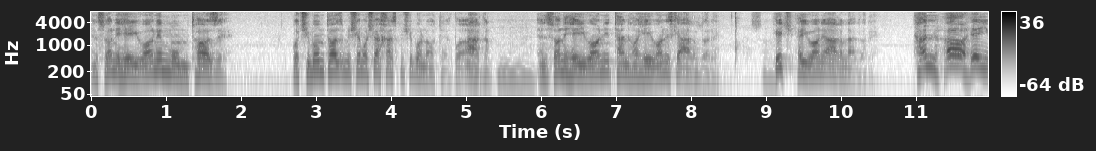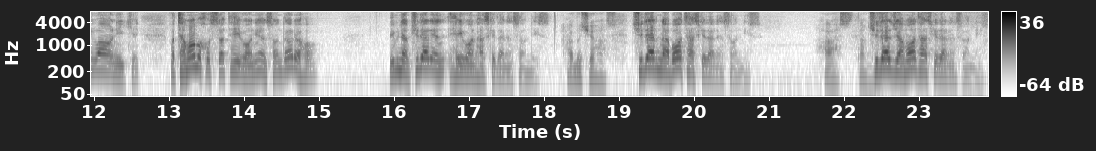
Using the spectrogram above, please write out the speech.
انسان حیوان ممتازه. با چی ممتاز میشه؟ مشخص میشه با ناطق با عقل. انسان حیوانی تنها حیوانی است که عقل داره. احسن. هیچ حیوان عقل نداره. تنها حیوانی که. و تمام خصوصیات حیوانی انسان داره ها. ببینم چی در ان- حیوان هست که در انسان نیست؟ همه چی هست. چی در نبات هست که در انسان نیست؟ هست هم. چی در جماد هست که در انسان نیست؟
